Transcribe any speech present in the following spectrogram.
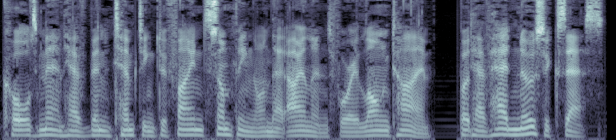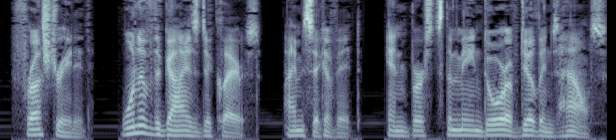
Cole's men have been attempting to find something on that island for a long time, but have had no success. Frustrated, one of the guys declares, I'm sick of it, and bursts the main door of Dylan's house.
